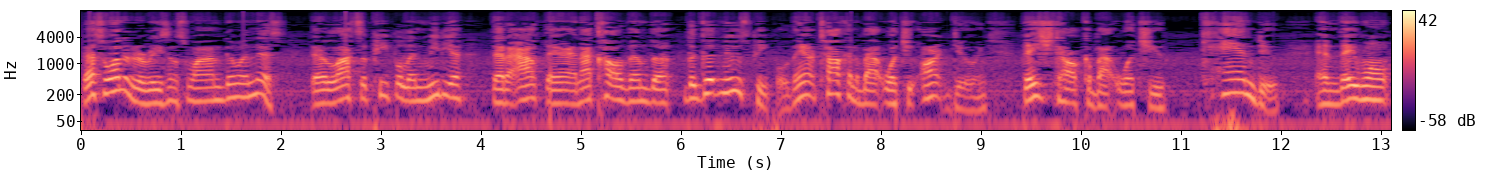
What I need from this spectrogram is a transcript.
That's one of the reasons why I'm doing this. There are lots of people in media that are out there, and I call them the, the good news people. They aren't talking about what you aren't doing. They talk about what you can do. And they won't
